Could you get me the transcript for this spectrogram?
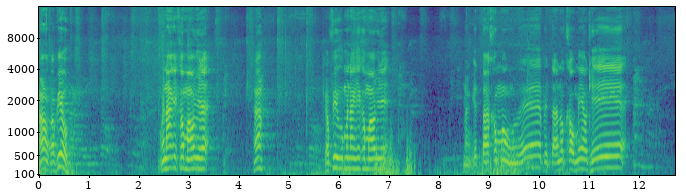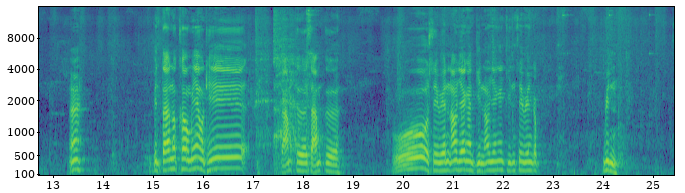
เอากับพิวมานั่งให้ข้าวเมาอยู่แหละฮะกับพิวก็มานั่งให้ข้าวเมาอยู่นี่นั่งเอตาข้าวเมาเว้เป็นตานกข้าวแมวเทฮะเป็นตานกข้าวแมวเทสามเกลือสามเกลือโอ้เซเว่นเอาแย่งกันกินเอาแย่งกันกินเซเว่นกับวินเซ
